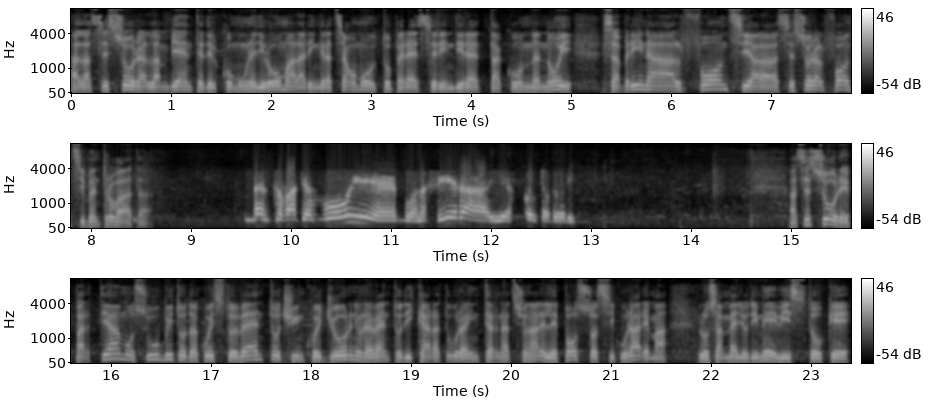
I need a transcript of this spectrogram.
All'assessore all'ambiente del comune di Roma la ringraziamo molto per essere in diretta con noi. Sabrina Alfonsi assessore Alfonsi ben trovata. Ben trovati a voi e buonasera agli ascoltatori. Assessore, partiamo subito da questo evento, cinque giorni, un evento di caratura internazionale, le posso assicurare, ma lo sa meglio di me visto che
